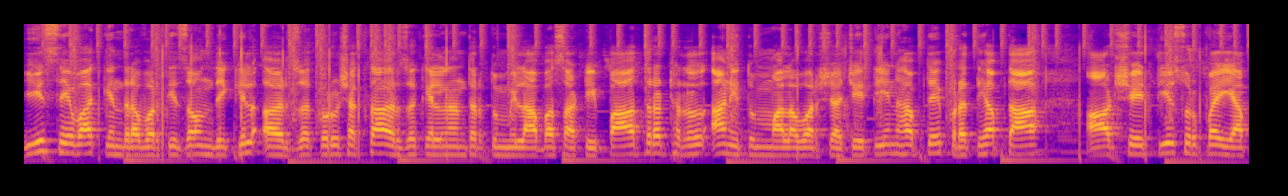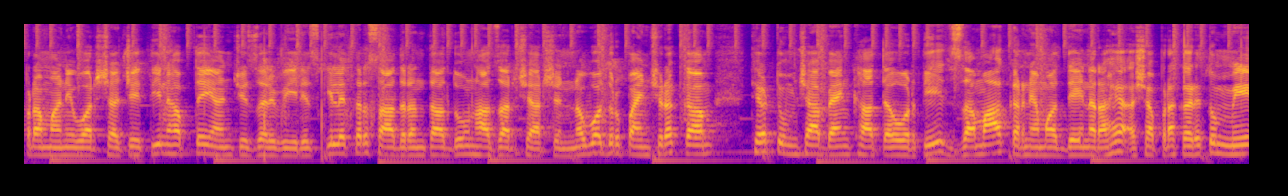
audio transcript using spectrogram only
ई सेवा केंद्रावरती जाऊन देखील अर्ज करू शकता. अर्ज केल्यानंतर तुम्ही लाभासाठी पात्र ठरल आणि तुम्हाला वर्षाचे तीन हप्ते प्रति हप्ता आठशे तीस रुपये याप्रमाणे वर्षाचे तीन हप्ते यांची जर विहिरीज केले तर साधारणतः दोन हजार चारशे नव्वद रुपयांची रक्कम थेट तुमच्या बँक खात्यावरती जमा करण्यामध्ये येणार आहे. अशा प्रकारे तुम्ही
